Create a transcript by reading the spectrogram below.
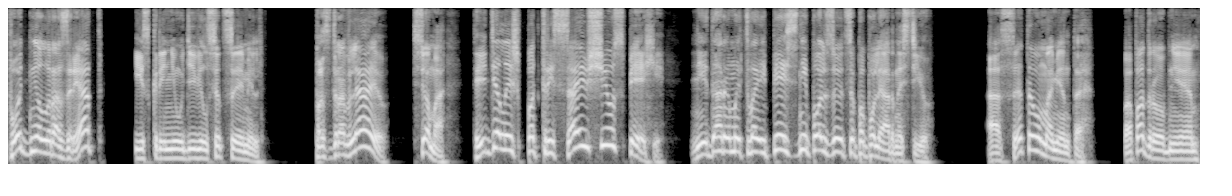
поднял разряд?» — искренне удивился Цемель. «Поздравляю! Сема, ты делаешь потрясающие успехи. Недаром и твои песни пользуются популярностью. А с этого момента поподробнее.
